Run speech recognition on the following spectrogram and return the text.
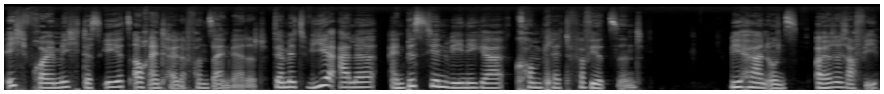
Ich freue mich, dass ihr jetzt auch ein Teil davon sein werdet, damit wir alle ein bisschen weniger komplett verwirrt sind. Wir hören uns, eure Raffi.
